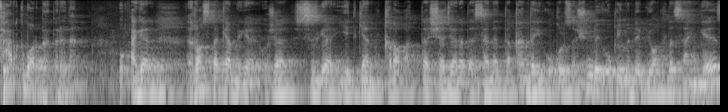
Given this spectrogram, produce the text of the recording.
Farqi bor bir biridan agar rostakamiga o'sha sizga yetgan qiroatda shajarada san'atda qanday o'qilsa shunday o'qiyman deb yodlasangiz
